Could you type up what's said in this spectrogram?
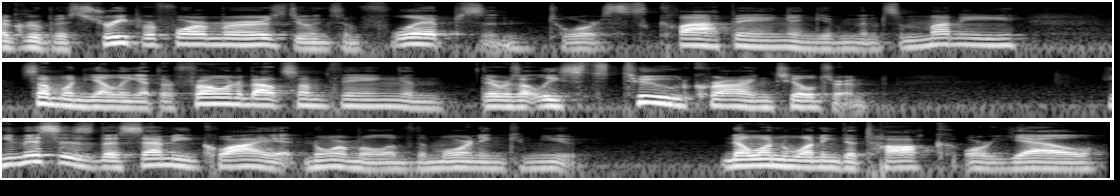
A group of street performers doing some flips, and tourists clapping and giving them some money, someone yelling at their phone about something, and there was at least two crying children. He misses the semi quiet normal of the morning commute no one wanting to talk or yell.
